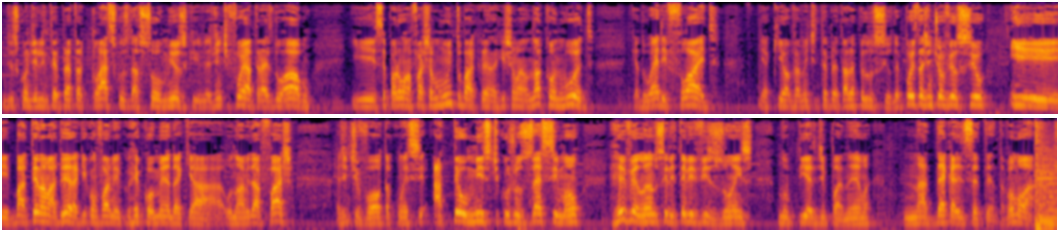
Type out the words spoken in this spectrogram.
Um disco onde ele interpreta clássicos da Soul Music. A gente foi atrás do álbum e separou uma faixa muito bacana aqui, chamada Knock on Wood, que é do Eddie Floyd. E aqui, obviamente, interpretada pelo Seal. Depois da gente ouvir o Seal e bater na madeira, aqui conforme recomenda aqui a- o nome da faixa, a gente volta com esse ateu místico José Simão, revelando se ele teve visões no Pier de Ipanema na década de 70. Vamos lá.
